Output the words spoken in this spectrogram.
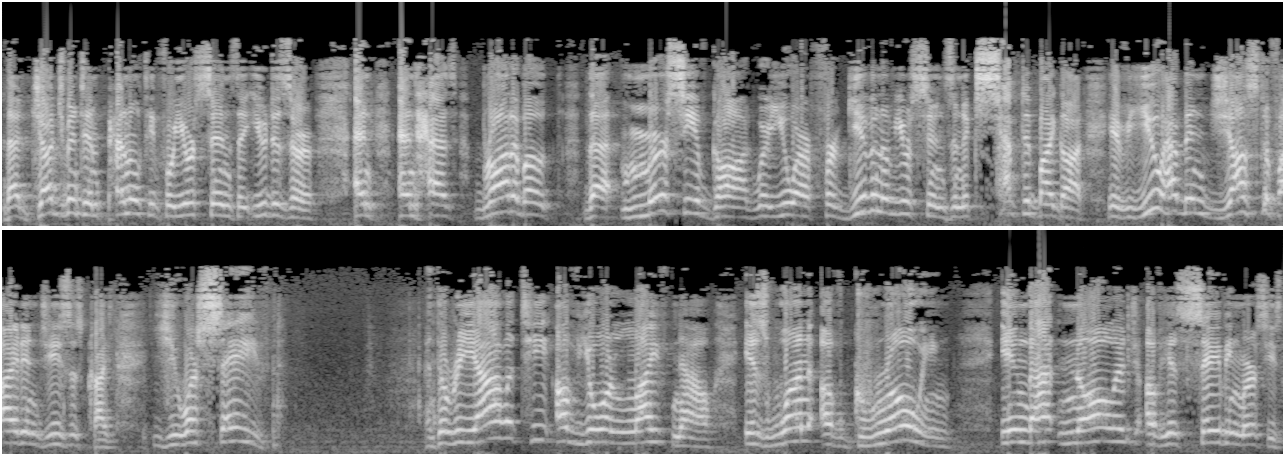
that judgment and penalty for your sins that you deserve and, and has brought about the mercy of God where you are forgiven of your sins and accepted by God. If you have been justified in Jesus Christ, you are saved. And the reality of your life now is one of growing in that knowledge of His saving mercies.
